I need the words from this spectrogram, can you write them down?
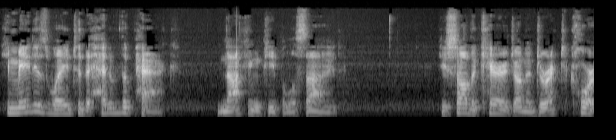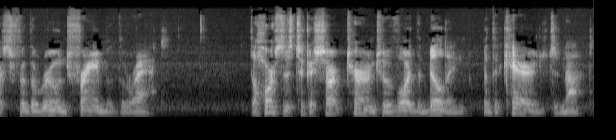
He made his way to the head of the pack, knocking people aside. He saw the carriage on a direct course for the ruined frame of the rat. The horses took a sharp turn to avoid the building, but the carriage did not.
